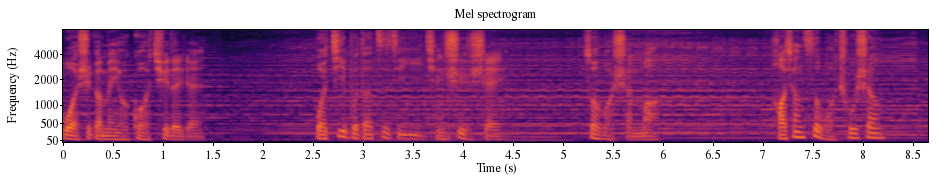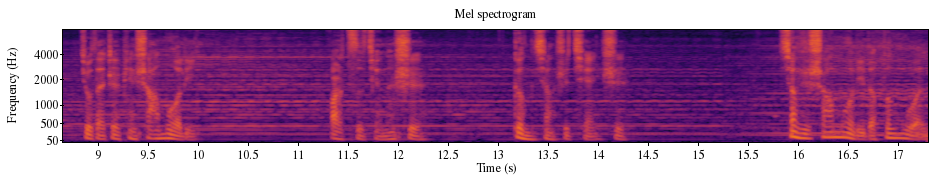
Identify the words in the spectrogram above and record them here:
我是个没有过去的人，我记不得自己以前是谁，做过什么，好像自我出生就在这片沙漠里，而此前的事，更像是前世，像是沙漠里的风纹。”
